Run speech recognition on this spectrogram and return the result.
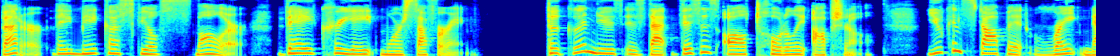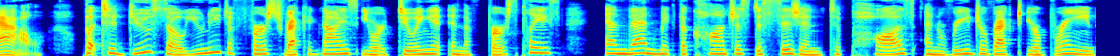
better, they make us feel smaller. They create more suffering. The good news is that this is all totally optional. You can stop it right now. But to do so, you need to first recognize you're doing it in the first place and then make the conscious decision to pause and redirect your brain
